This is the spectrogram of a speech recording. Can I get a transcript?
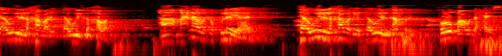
ta'wiili lkhabari ta'wiilka khabar. Haa macnaha wuxuu ku leeyahay ta'wiil alkhabar iyo ta'wiil alamri furuuqaa u dhaxaysa.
